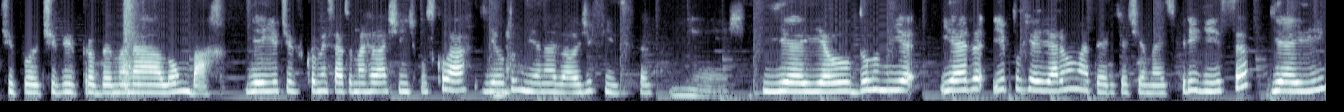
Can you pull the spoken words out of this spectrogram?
Tipo, eu tive problema na lombar. E aí eu tive que começar a tomar relaxante muscular e eu dormia nas aulas de física. Nossa. E aí eu dormia e era e porque era uma matéria que eu tinha mais preguiça, e aí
